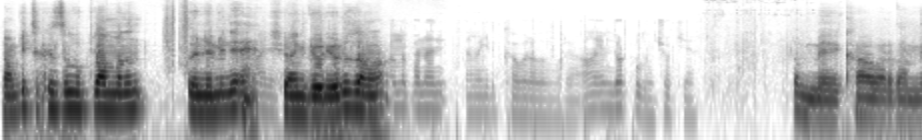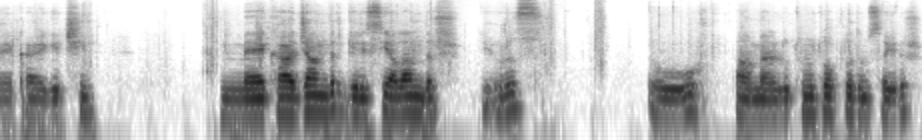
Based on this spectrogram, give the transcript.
Şu an bir tık hızlı looplanmanın önemini Aynen. şu an görüyoruz ama Alıp hemen hemen gidip cover alalım oraya. Aa M4 buldum çok iyi. MK var ben MK'ya geçeyim. MK candır gerisi yalandır diyoruz. Uh, tamam ben lootumu topladım sayılır.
